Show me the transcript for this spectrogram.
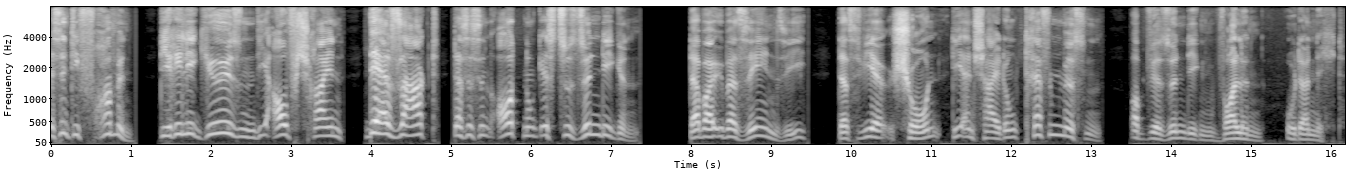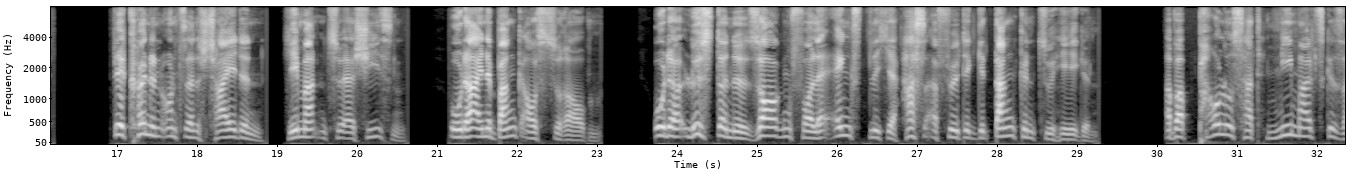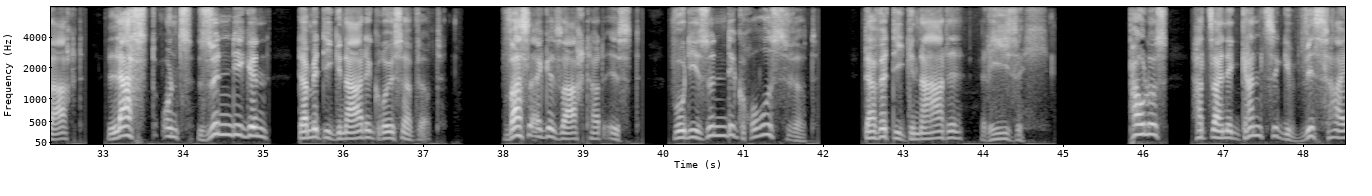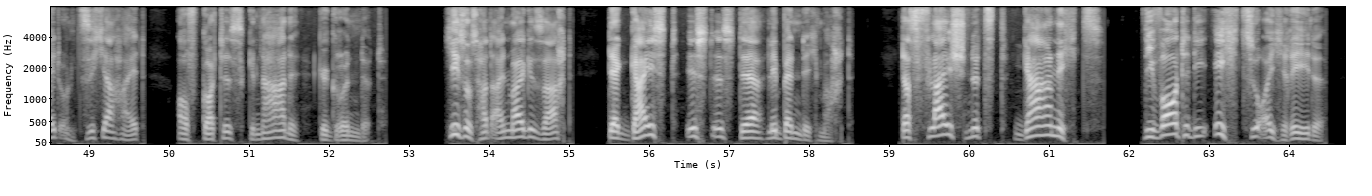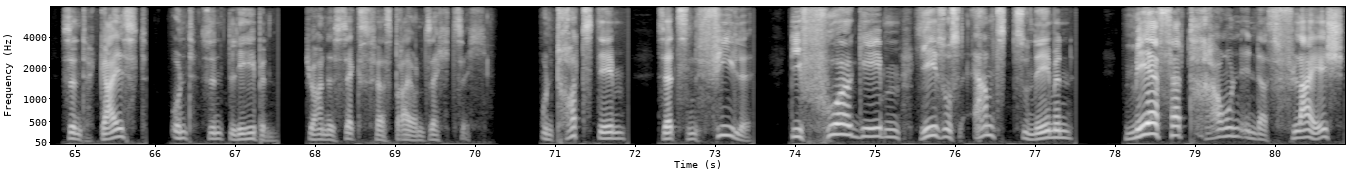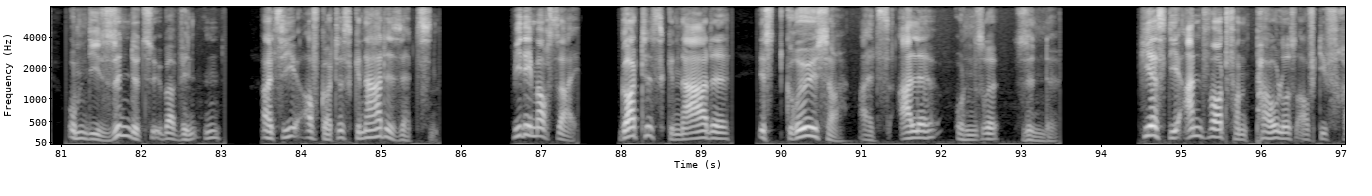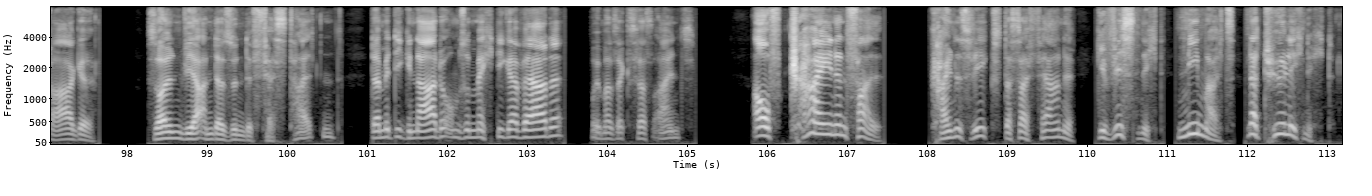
Es sind die Frommen, die Religiösen, die aufschreien, der sagt, dass es in Ordnung ist zu sündigen. Dabei übersehen sie, dass wir schon die Entscheidung treffen müssen, ob wir sündigen wollen oder nicht. Wir können uns entscheiden, jemanden zu erschießen oder eine Bank auszurauben oder lüsterne, sorgenvolle, ängstliche, hasserfüllte Gedanken zu hegen. Aber Paulus hat niemals gesagt, lasst uns sündigen, damit die Gnade größer wird. Was er gesagt hat, ist, wo die Sünde groß wird, da wird die Gnade riesig. Paulus hat seine ganze Gewissheit und Sicherheit auf Gottes Gnade gegründet. Jesus hat einmal gesagt, der Geist ist es, der lebendig macht. Das Fleisch nützt gar nichts. Die Worte, die ich zu euch rede, sind Geist und sind Leben. Johannes 6, Vers 63. Und trotzdem setzen viele, die vorgeben, Jesus ernst zu nehmen, mehr Vertrauen in das Fleisch, um die Sünde zu überwinden, als sie auf Gottes Gnade setzen. Wie dem auch sei, Gottes Gnade ist größer als alle unsere Sünde. Hier ist die Antwort von Paulus auf die Frage, sollen wir an der Sünde festhalten, damit die Gnade umso mächtiger werde? Römer 6, Vers 1. Auf keinen Fall. Keineswegs, das sei ferne, gewiss nicht, niemals, natürlich nicht.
